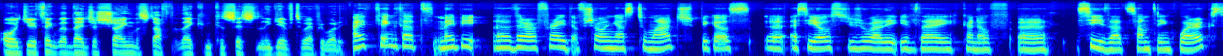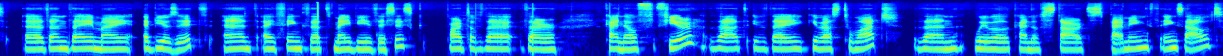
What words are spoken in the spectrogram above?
or do you think that they're just showing the stuff that they can consistently give to everybody? I think that maybe uh, they're afraid of showing us too much because uh, SEOs usually, if they kind of uh, see that something works, uh, then they may abuse it, and I think that maybe this is part of the their kind of fear that if they give us too much, then we will kind of start spamming things out.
